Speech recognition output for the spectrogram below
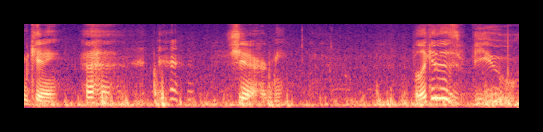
I'm kidding. she didn't hurt me. But look at this view.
